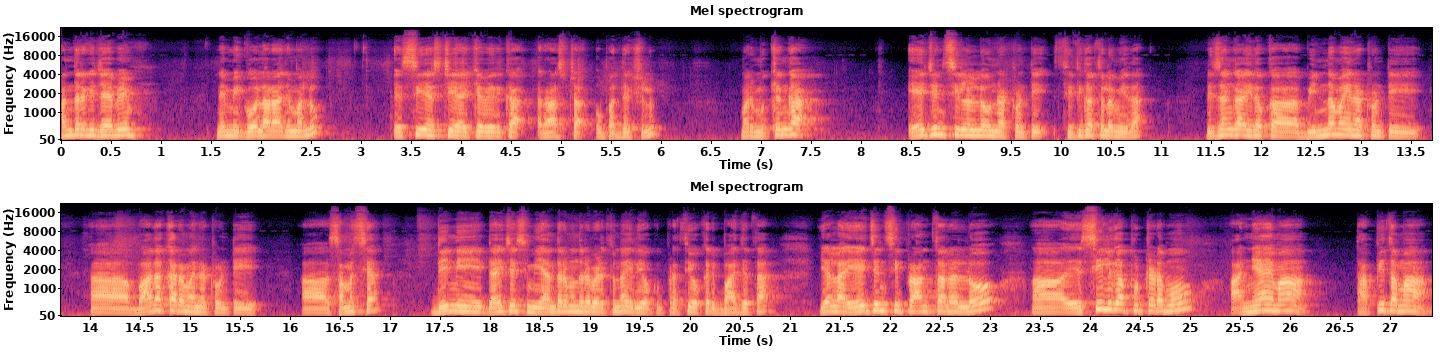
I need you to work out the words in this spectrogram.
అందరికీ జై భీమ్. నేను మీ గోలా రాజమల్లు ఎస్సీ ఎస్టీ ఐక్యవేదిక రాష్ట్ర ఉపాధ్యక్షులు. మరి ముఖ్యంగా ఏజెన్సీలలో ఉన్నటువంటి స్థితిగతుల మీద నిజంగా ఇది ఒక భిన్నమైనటువంటి బాధాకరమైనటువంటి సమస్య. దీన్ని దయచేసి మీ అందరి ముందర పెడుతున్నా ఇది ఒక ప్రతి ఒక్కరి బాధ్యత. ఇలా ఏజెన్సీ ప్రాంతాలలో ఎస్సీలుగా పుట్టడము అన్యాయమా? తప్పితమా?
